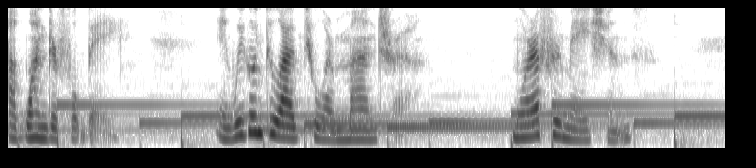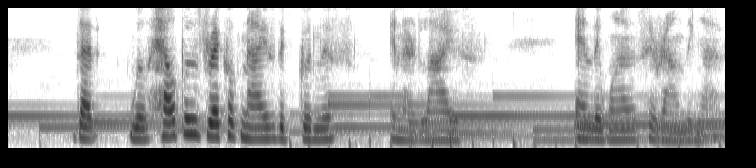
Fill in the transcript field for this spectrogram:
a wonderful day. And we're going to add to our mantra more affirmations that will help us recognize the goodness in our lives and the ones surrounding us.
